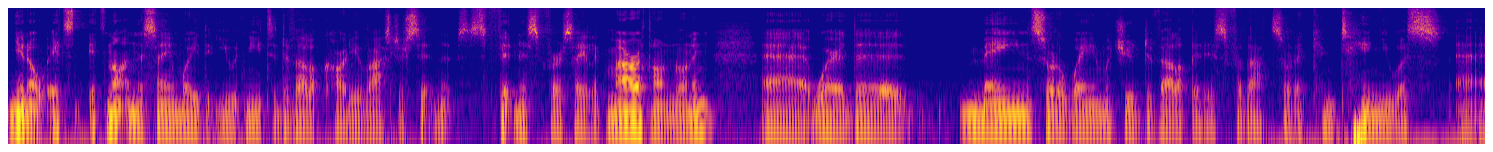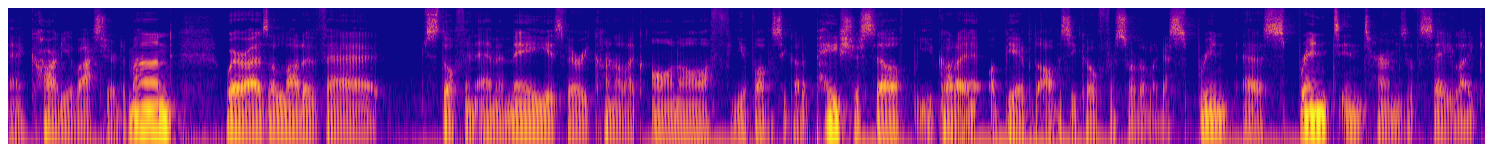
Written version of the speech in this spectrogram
you know, it's it's not in the same way that you would need to develop cardiovascular fitness, fitness for say like marathon running, uh, where the main sort of way in which you develop it is for that sort of continuous uh, cardiovascular demand, whereas a lot of uh, stuff in MMA is very kind of like on off. You've obviously got to pace yourself, but you've got to uh, be able to obviously go for sort of like a sprint, a sprint in terms of say like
